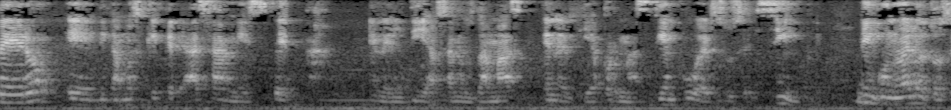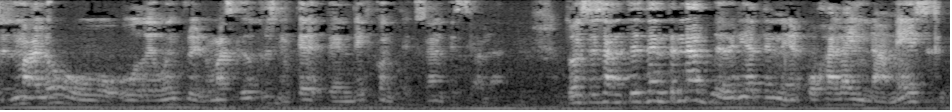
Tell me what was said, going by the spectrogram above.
Pero eh, digamos que crea esa meseta en el día, o sea, nos da más energía por más tiempo versus el simple. Ninguno de los dos es malo o, o debo incluirlo más que otro, sino que depende del contexto en el que esté hablando. Entonces, antes de entrenar, debería tener, ojalá, una mezcla,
